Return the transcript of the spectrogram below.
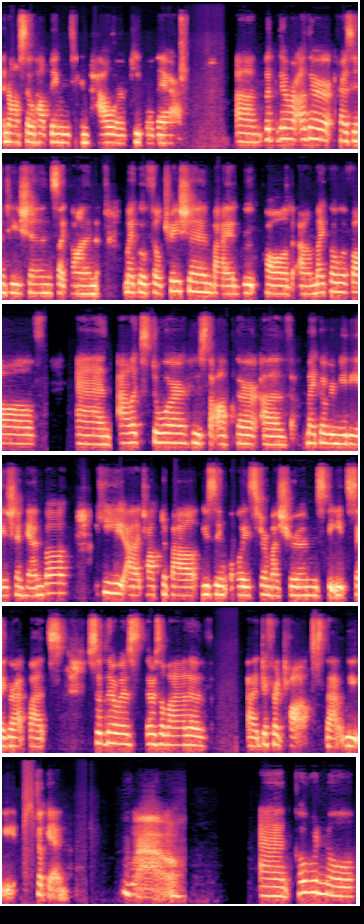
and also helping to empower people there. Um, but there were other presentations like on mycofiltration by a group called um, mycoevolve and Alex Dorr, who's the author of Mycoremediation Handbook, he uh, talked about using oyster mushrooms to eat cigarette butts. So there was there was a lot of uh, different talks that we took in. Wow. And Co-Renewal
